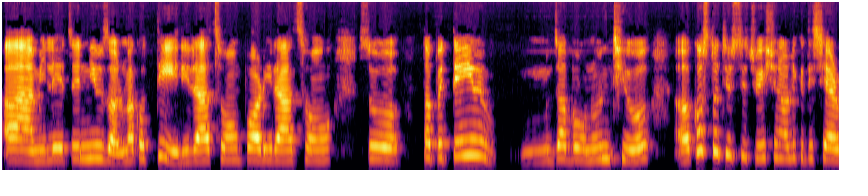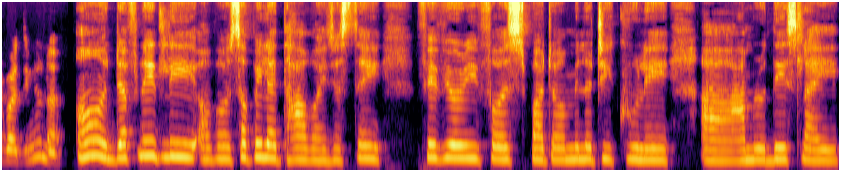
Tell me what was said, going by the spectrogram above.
हामीले चाहिँ न्युजहरूमा कति हेरिरहेछौँ पढिरहेछौँ। सो तपाईँ त्यही जब हुनुहुन्थ्यो कस्तो थियो सिचुएसन अलिकति सेयर गरिदिनु न? अँ डेफिनेटली अब सबैलाई थाहा भए जस्तै फेब्रुअरी फर्स्टबाट मिलिट्री खुले हाम्रो देशलाई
